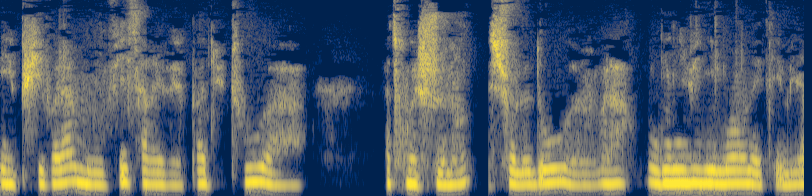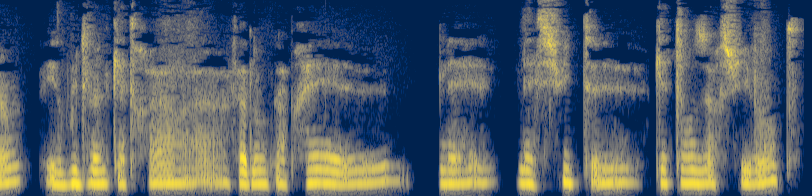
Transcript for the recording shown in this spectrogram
Et puis voilà, mon fils n'arrivait pas du tout à, à trouver le chemin sur le dos. Euh, voilà, ni lui ni moi on était bien. Et au bout de 24 heures, euh, enfin donc après la, suite 14 heures suivantes,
